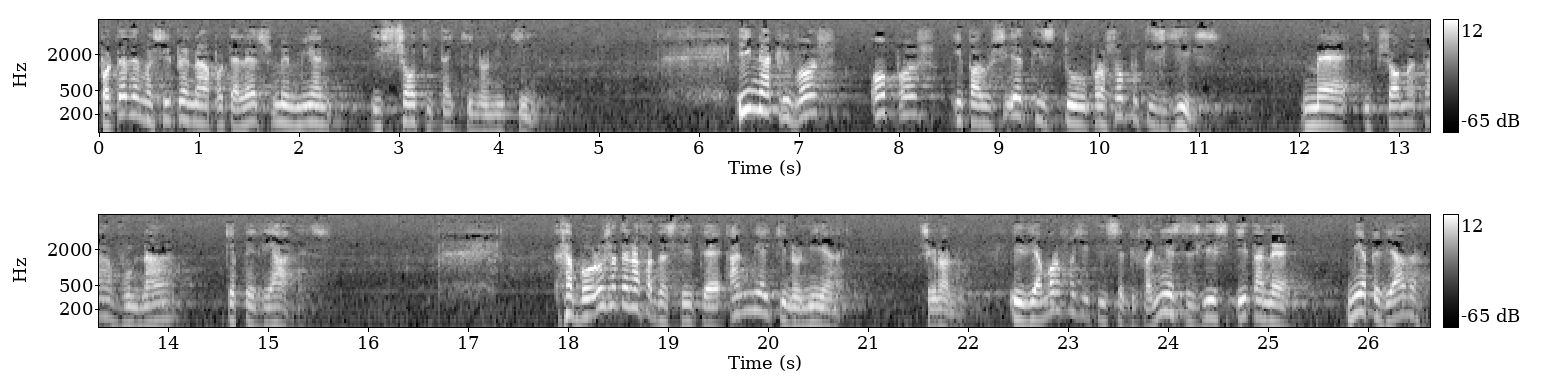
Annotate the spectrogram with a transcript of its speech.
Ποτέ δεν μας είπε να αποτελέσουμε μια ισότητα κοινωνική. Είναι ακριβώς όπως η παρουσία της, του προσώπου της γης με υψώματα, βουνά και παιδιάδες θα μπορούσατε να φανταστείτε αν μια κοινωνία συγγνώμη η διαμόρφωση της επιφανίας της γης ήταν μια παιδιάδα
